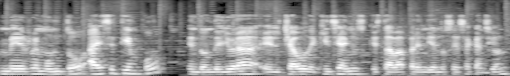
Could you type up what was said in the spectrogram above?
me remontó a ese tiempo en donde yo era el chavo de 15 años que estaba aprendiéndose esa canción.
